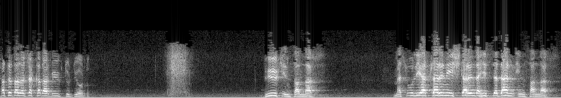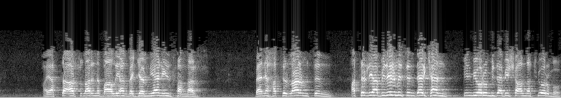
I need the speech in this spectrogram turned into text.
çatırdatacak kadar büyüktür diyordu. Büyük insanlar, mesuliyetlerini işlerinde hisseden insanlar, hayatta arzularını bağlayan ve gemleyen insanlar, beni hatırlar mısın, hatırlayabilir misin derken, bilmiyorum bize bir şey anlatıyor mu?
